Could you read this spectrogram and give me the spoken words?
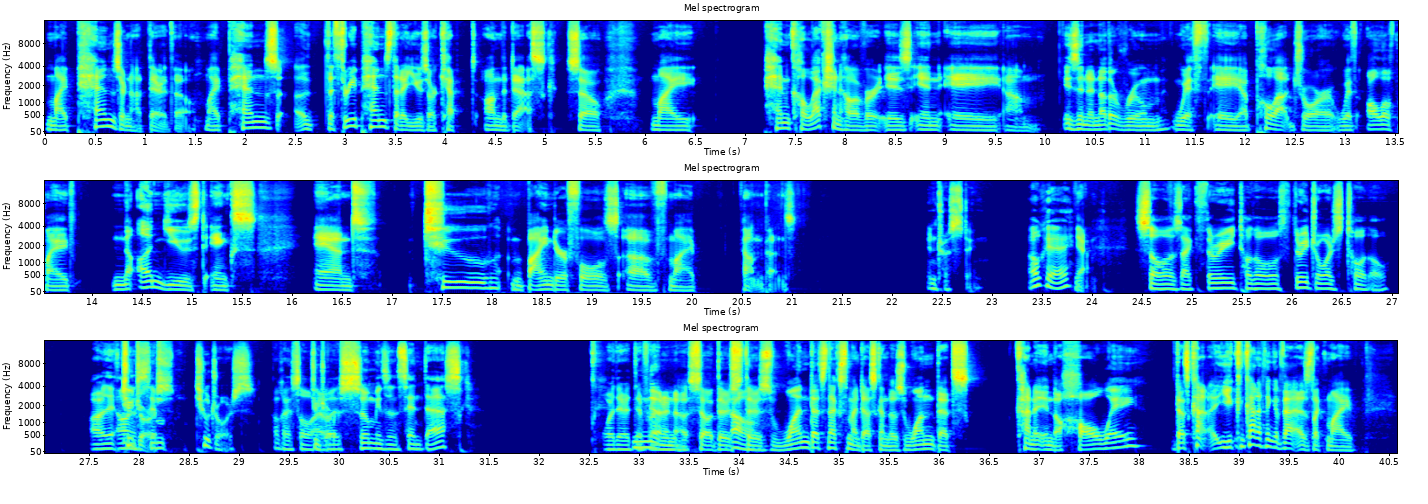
My pens are not there though. My pens, uh, the three pens that I use are kept on the desk. So my pen collection, however, is in a um, is in another room with a, a pull-out drawer with all of my n- unused inks and two binderfuls of my fountain pens. Interesting. Okay. Yeah. So it's like three total, three drawers total. Are they on Two the same- drawers. two drawers. Okay, so Two I drawers. assume it's in the same desk. Or they're different. No, no, no. So there's Oh. there's one that's next to my desk and there's one that's kind of in the hallway. That's kind of you can kind of think of that as like my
